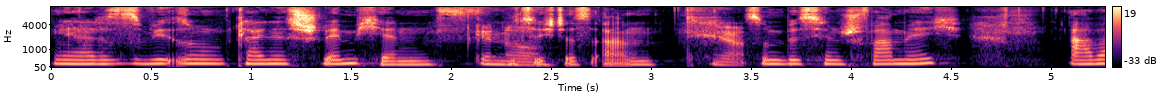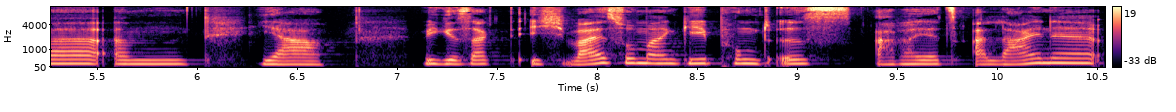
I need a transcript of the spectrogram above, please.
Ja, das ist wie so ein kleines Schwämmchen, genau. fühlt sich das an. Ja. So ein bisschen schwammig. Aber ähm, ja, wie gesagt, ich weiß, wo mein G-Punkt ist, aber jetzt alleine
